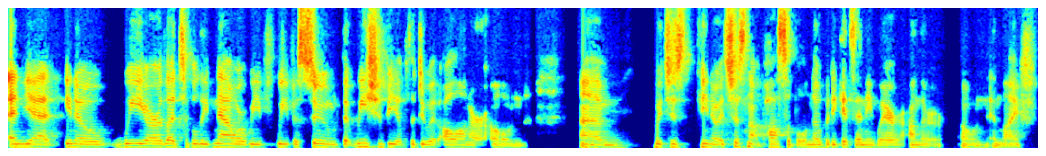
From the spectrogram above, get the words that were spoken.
and mm. yet you know we are led to believe now or we've we've assumed that we should be able to do it all on our own um, mm. which is you know it's just not possible nobody gets anywhere on their own in life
